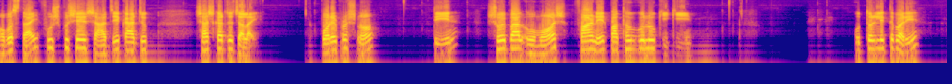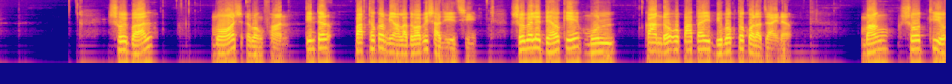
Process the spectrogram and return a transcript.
অবস্থায় ফুসফুসের সাহায্যে কার্য, শ্বাসকার্য চালায়। পরের প্রশ্ন, তিন, শৈবাল ও মশ ফার্নের পার্থক্যগুলো কি কি? উত্তরে লিখতে পারি শৈবাল, মশ এবং ফান। তিনটার পার্থক্য আমি আলাদাভাবে সাজিয়েছি। শৈবালের দেহকে মূল কাণ্ড ও পাতায় বিভক্ত করা যায় না। মাংসথীয়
